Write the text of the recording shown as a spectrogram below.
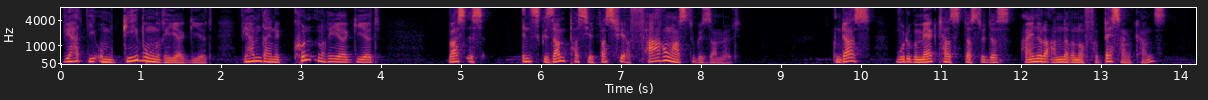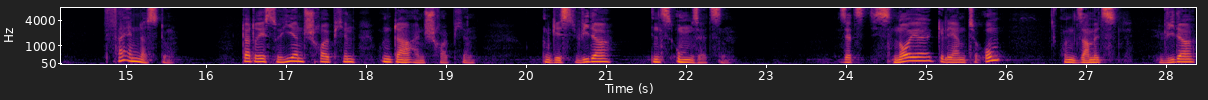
Wie hat die Umgebung reagiert? Wie haben deine Kunden reagiert? Was ist insgesamt passiert? Was für Erfahrung hast du gesammelt? Und das, wo du gemerkt hast, dass du das ein oder andere noch verbessern kannst, veränderst du. Da drehst du hier ein Schräubchen und da ein Schräubchen und gehst wieder ins Umsetzen setzt das neue Gelernte um und sammelst wieder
